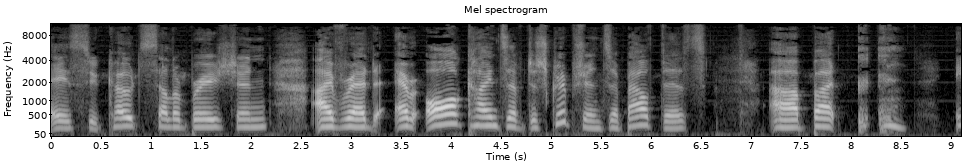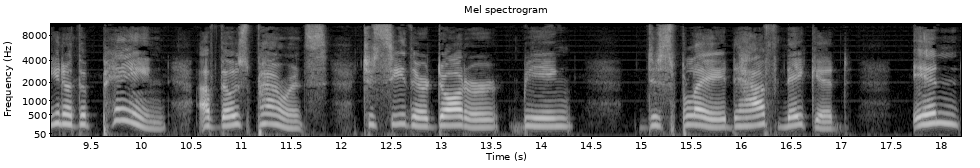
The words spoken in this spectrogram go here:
a Sukkot celebration? I've read all kinds of descriptions about this, uh, but you know the pain of those parents to see their daughter being displayed half naked in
